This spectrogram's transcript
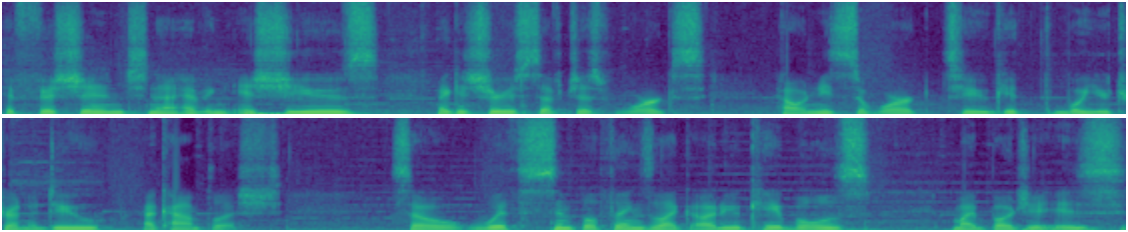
efficient, not having issues, making sure your stuff just works how it needs to work to get what you're trying to do accomplished. So with simple things like audio cables, my budget is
